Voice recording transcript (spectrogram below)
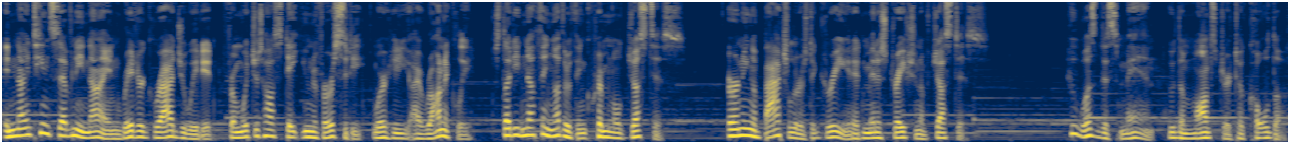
In 1979, Rader graduated from Wichita State University, where he, ironically, studied nothing other than criminal justice, earning a bachelor's degree in administration of justice. Who was this man who the monster took hold of?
